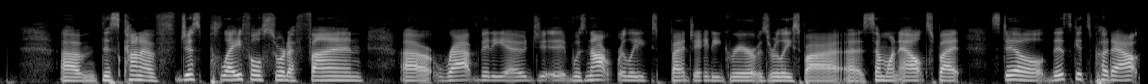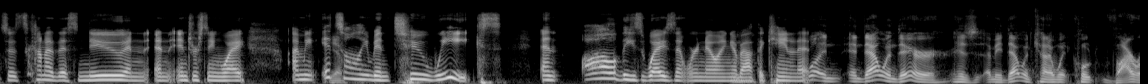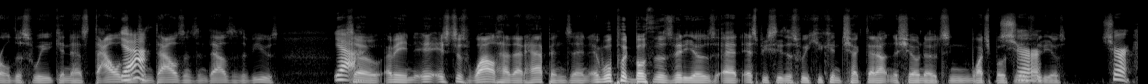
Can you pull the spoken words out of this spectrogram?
um, this kind of just playful, sort of fun uh, rap video. It was not released by J.D. Greear, it was released by uh, someone else. But still, this gets put out, so it's kind of this new and, and interesting way. I mean, it's yep. only been two weeks, and all these ways that we're knowing mm-hmm. about the candidate. Well, and, and that one there has, I mean, that one kind of went quote viral this week and has thousands yeah. and thousands and thousands of views. Yeah. So I mean, it's just wild how that happens, and, and we'll put both of those videos at SBC this week. You can check that out in the show notes and watch both sure. of those videos. Sure,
